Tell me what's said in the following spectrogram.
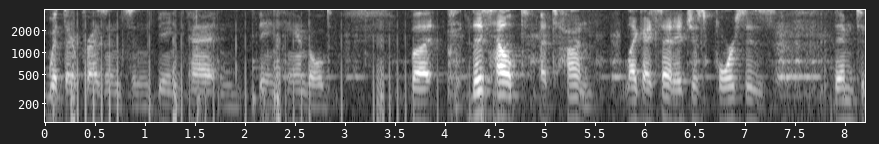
with their presence and being pet and being handled. But this helped a ton. Like I said, it just forces them to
